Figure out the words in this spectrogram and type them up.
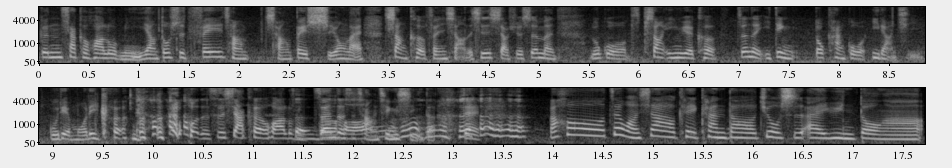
跟下课花落米一样，都是非常常被使用来上课分享的。其实小学生们如果上音乐课，真的一定都看过一两集古典魔力课，或者是下课花落米，真的是常青型的，对。然后再往下可以看到，就是爱运动啊，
